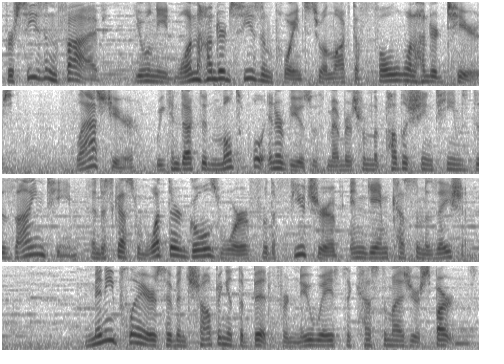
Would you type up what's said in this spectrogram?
For Season 5, you will need 100 season points to unlock the full 100 tiers, Last year, we conducted multiple interviews with members from the publishing team's design team and discussed what their goals were for the future of in-game customization. Many players have been chomping at the bit for new ways to customize your Spartans,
